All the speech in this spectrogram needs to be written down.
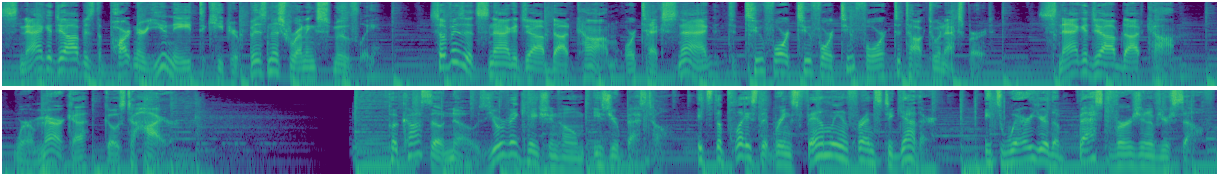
Snagajob is the partner you need to keep your business running smoothly. So visit snagajob.com or text snag to 242424 to talk to an expert. Snagajob.com, where America goes to hire. Pacaso knows your vacation home is your best home. It's the place that brings family and friends together. It's where you're the best version of yourself.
